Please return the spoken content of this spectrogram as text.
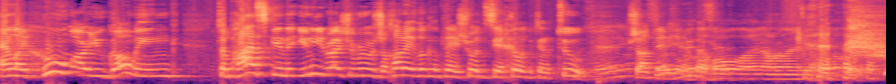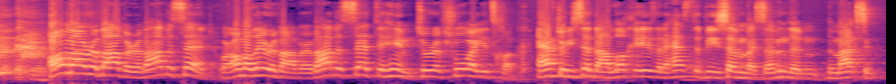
and like whom are you going to paskin that you need rosh beruba b'shalchanim? Look at the Yeshua to see a chiluk between the two. Shatim. Give me the whole line. Omar Rababa, Rababa said, or Omar Le Rababa, Rababa said to him, to Rav Shmuel Bar Yitzchak, after he said the halacha is that it has to be seven by seven, the the maxim,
